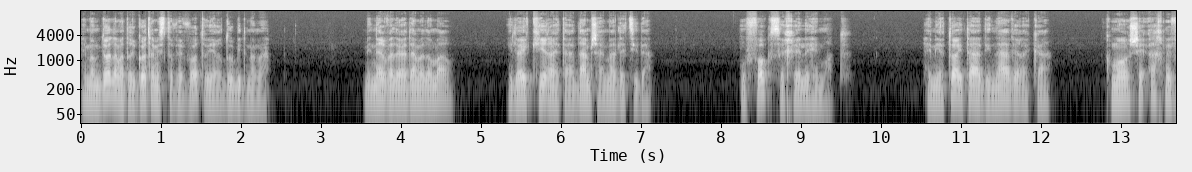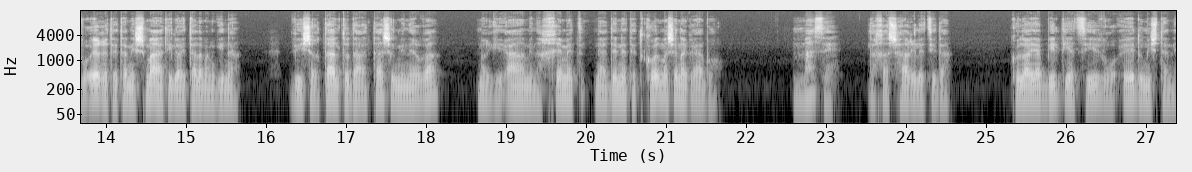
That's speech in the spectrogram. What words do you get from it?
הם עמדו על המדרגות המסתובבות וירדו בדממה. מינרווה לא ידעה מה לומר. היא לא הכירה את האדם שעמד לצידה. ופוקס החל להמות. המייתו הייתה עדינה ורכה, כמו שאך מבוארת הייתה נשמעת אילו הייתה לה מנגינה, והיא שרתה על תודעתה של מינרווה, מרגיעה, מנחמת, מעדנת את כל מה שנגעה בו. מה זה? לחש הארי לצידה. קולו היה בלתי יציב, רועד ומשתנה.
